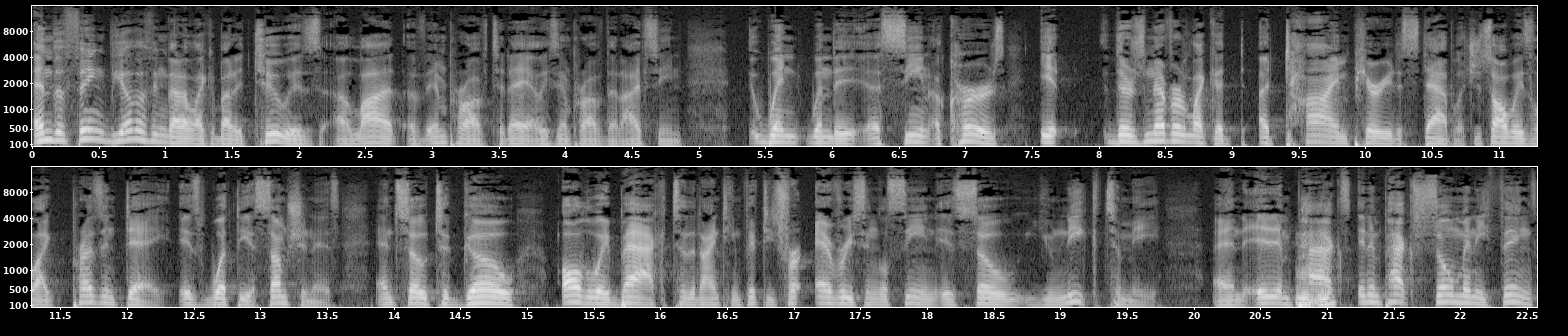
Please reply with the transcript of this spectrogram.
And the thing, the other thing that I like about it too is a lot of improv today, at least improv that I've seen, when when the a scene occurs, it there's never like a a time period established. It's always like present day is what the assumption is, and so to go all the way back to the 1950s for every single scene is so unique to me. And it mm-hmm. impacts it impacts so many things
